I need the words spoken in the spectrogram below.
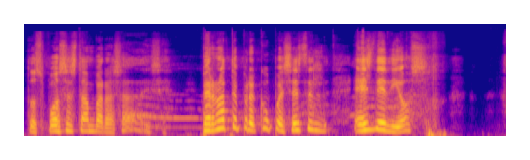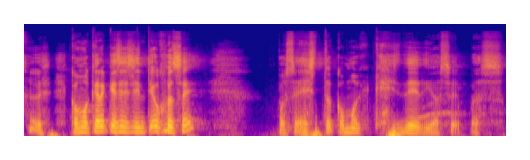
Tu esposa está embarazada, dice. Pero no te preocupes, es de, Dios. ¿Cómo cree que se sintió José? Pues esto, ¿cómo es de Dios? Eh, pues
